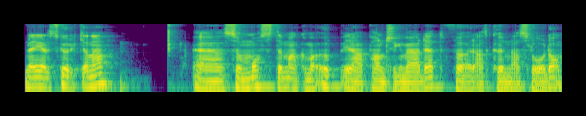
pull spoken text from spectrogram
när det gäller skurkarna eh, så måste man komma upp i det här punchingvärdet för att kunna slå dem.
